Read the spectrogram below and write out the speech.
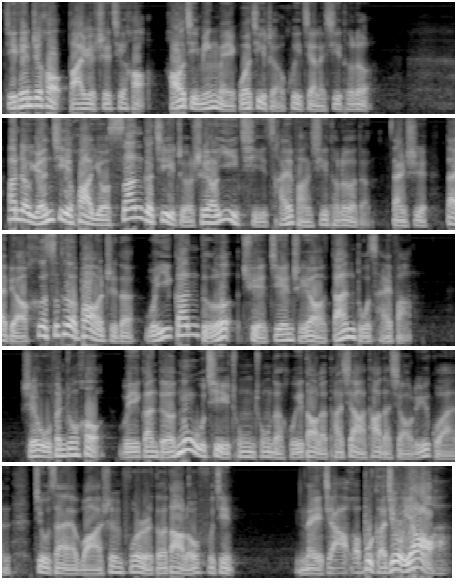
几天之后，八月十七号，好几名美国记者会见了希特勒。按照原计划，有三个记者是要一起采访希特勒的，但是代表赫斯特报纸的维甘德却坚持要单独采访。十五分钟后，维甘德怒气冲冲地回到了他下榻的小旅馆，就在瓦申福尔德大楼附近。那家伙不可救药，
